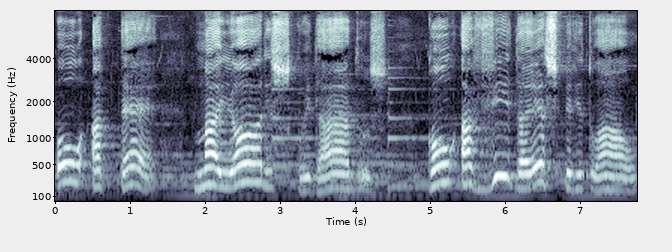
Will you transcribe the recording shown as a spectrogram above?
ou até maiores cuidados com a vida espiritual,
